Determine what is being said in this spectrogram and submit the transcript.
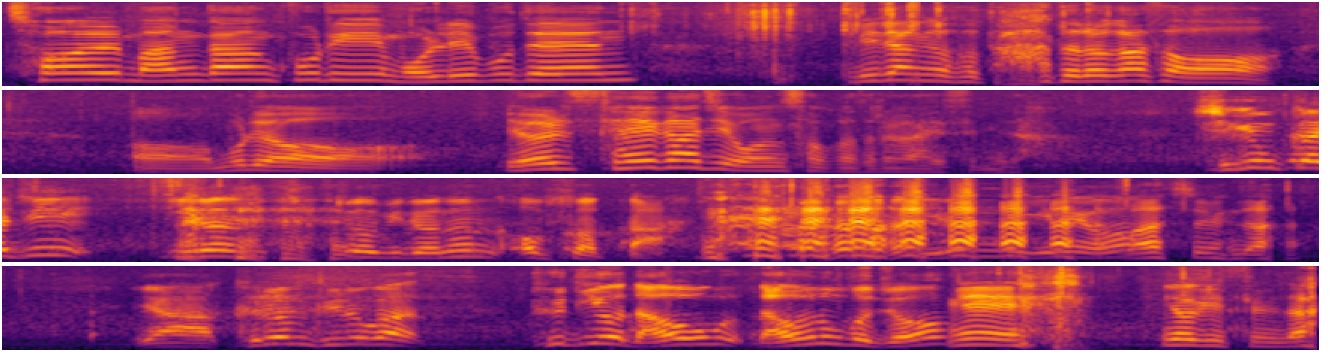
철, 망강, 구리, 몰리브덴, 미량 요소 다 들어가서 어, 무려 13가지 원소가 들어가 있습니다. 지금까지 이런 직조 비료는 없었다. 이런 얘기네요. 맞습니다. 야, 그런 비료가 드디어 나오, 나오는 거죠. 예, 여기 있습니다. 야,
